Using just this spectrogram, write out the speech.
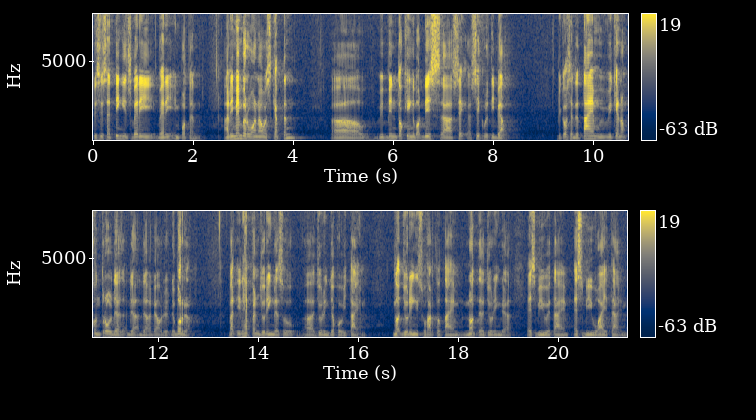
This is, I think, it's very, very important. I remember when I was captain, uh, we've been talking about this uh, uh, security belt because at the time we cannot control the, the, the, the border. But it happened during the during Jokowi time, not during Suharto time, not during the SBY time, SBY time,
